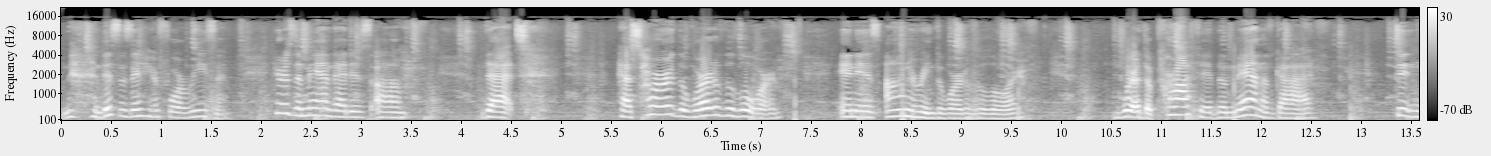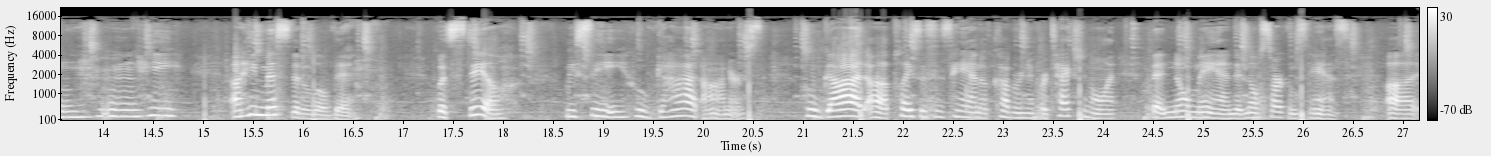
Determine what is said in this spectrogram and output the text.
this is in here for a reason. Here's a man that is um, that has heard the word of the Lord and is honoring the word of the Lord. Where the prophet, the man of God, didn't mm, he uh, he missed it a little bit, but still we see who God honors who God uh, places his hand of covering and protection on, that no man, that no circumstance uh,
